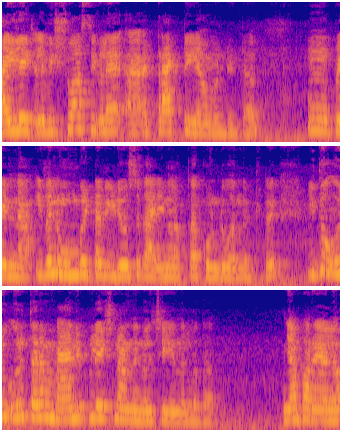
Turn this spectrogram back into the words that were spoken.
ഹൈലൈറ്റ് അല്ലെ വിശ്വാസികളെ അട്രാക്ട് ചെയ്യാൻ വേണ്ടിയിട്ട് പിന്നെ ഇവൻ മുമ്പിട്ട വീഡിയോസ് കാര്യങ്ങളൊക്കെ കൊണ്ടുവന്നിട്ട് ഇത് ഒരു ഒരു തരം മാനിപ്പുലേഷൻ ആണ് നിങ്ങൾ ചെയ്യുന്നുള്ളത്. ഞാൻ പറയാലോ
